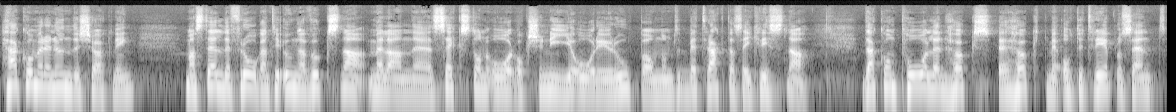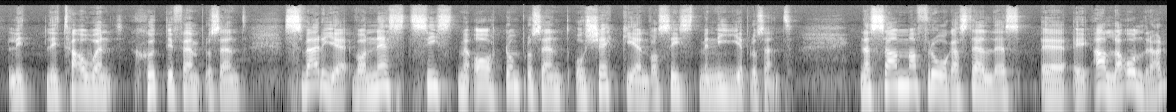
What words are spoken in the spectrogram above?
Här kommer en undersökning. Man ställde frågan till unga vuxna mellan eh, 16 år och 29 år i Europa om de betraktar sig kristna. Där kom Polen högst, eh, högt med 83 procent, Litauen 75 procent. Sverige var näst sist med 18 procent och Tjeckien var sist med 9 procent. När samma fråga ställdes eh, i alla åldrar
